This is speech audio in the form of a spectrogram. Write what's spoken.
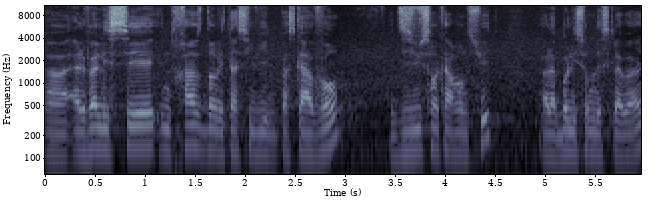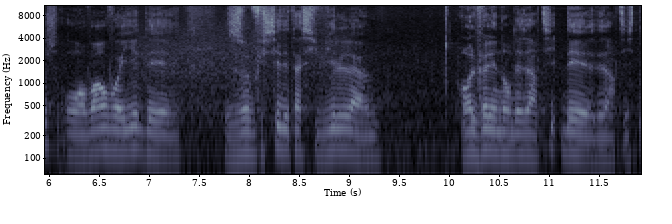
elle va laisser une trace dans l'état civil. Parce qu'avant, 1848, à l'abolition de l'esclavage, on va envoyer des, officiers d'état civil relever les noms des, arti- des, des artistes.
